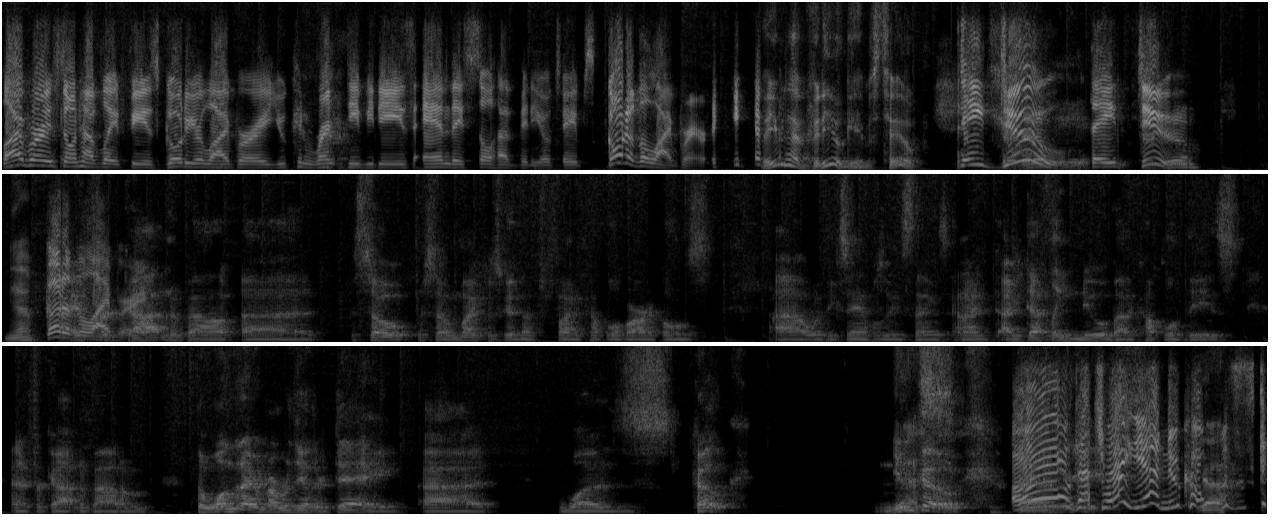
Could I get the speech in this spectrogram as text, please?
Libraries don't have late fees. Go to your library. You can rent DVDs and they still have videotapes. Go to the library. They even have video games too. they do. They do. Yeah. Go to I'd the library. forgotten about. Uh, so so Mike was good enough to find a couple of articles uh, with examples of these things, and I, I definitely knew about a couple of these and had forgotten about them. The one that I remember the other day uh, was Coke. New Yes. Coke. Oh, that's right. Yeah, New Coke Yeah. was a scam.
